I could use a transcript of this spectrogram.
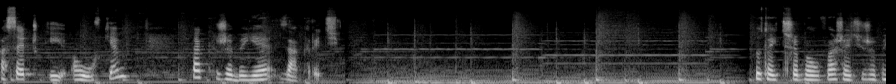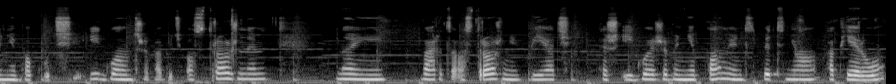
paseczki ołówkiem, tak żeby je zakryć. Tutaj trzeba uważać, żeby nie pokłuć się igłą, trzeba być ostrożnym, no i bardzo ostrożnie wbijać też igłę, żeby nie pomiąć zbytnio papieru,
